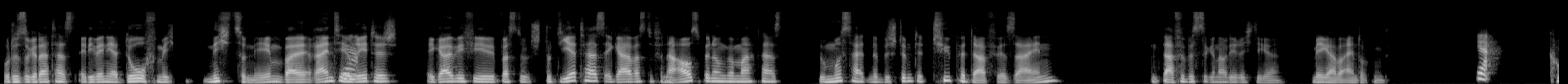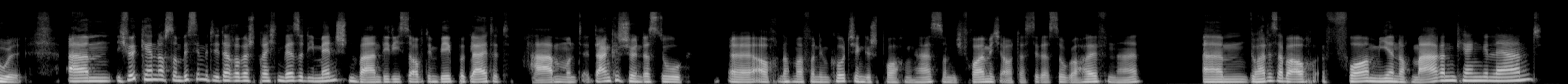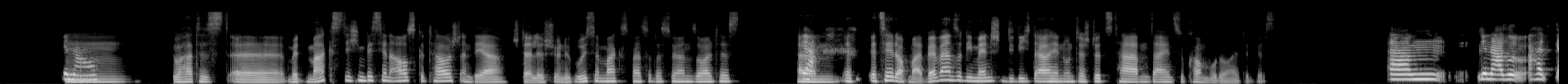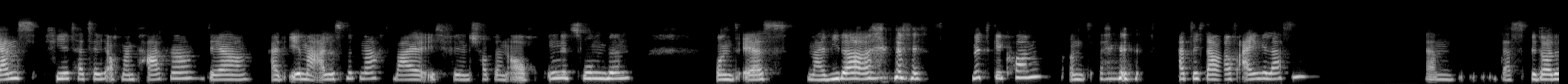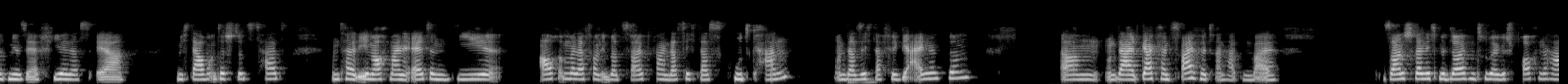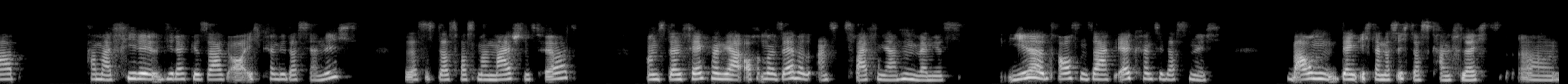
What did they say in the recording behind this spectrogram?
wo du so gedacht hast, ey, die wären ja doof, mich nicht zu nehmen, weil rein theoretisch, ja. egal wie viel, was du studiert hast, egal was du für eine Ausbildung gemacht hast, du musst halt eine bestimmte Type dafür sein. Und dafür bist du genau die richtige. Mega beeindruckend. Ja. Cool. Ähm, ich würde gerne noch so ein bisschen mit dir darüber sprechen, wer so die Menschen waren, die dich so auf dem Weg begleitet haben. Und äh, Dankeschön, dass du äh, auch nochmal von dem Coaching gesprochen hast. Und ich freue mich auch, dass dir das so geholfen hat. Ähm, du hattest aber auch vor mir noch Maren kennengelernt. Genau. Hm, du hattest äh, mit Max dich ein bisschen ausgetauscht. An der Stelle schöne Grüße, Max, falls du das hören solltest. Ja. Ähm, er, erzähl doch mal, wer waren so die Menschen, die dich dahin unterstützt haben, dahin zu kommen, wo du heute bist? Ähm, genau, also halt ganz viel tatsächlich auch mein Partner, der halt eh mal alles mitmacht, weil ich für den Shop dann auch umgezogen bin. Und er ist mal wieder mitgekommen und hat sich darauf eingelassen. Ähm, das bedeutet mir sehr viel, dass er mich da auch unterstützt hat. Und halt eben auch meine Eltern, die auch immer davon überzeugt waren, dass ich das gut kann und dass ich dafür geeignet bin. Ähm, und da halt gar keinen Zweifel dran hatten, weil sonst, wenn ich mit Leuten drüber gesprochen habe, haben halt viele direkt gesagt, oh, ich könnte das ja nicht. Das ist das, was man meistens hört. Und dann fängt man ja auch immer selber an zu zweifeln, ja, hm, wenn jetzt jeder draußen sagt, er könnte das nicht, warum denke ich dann, dass ich das kann? Vielleicht äh,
